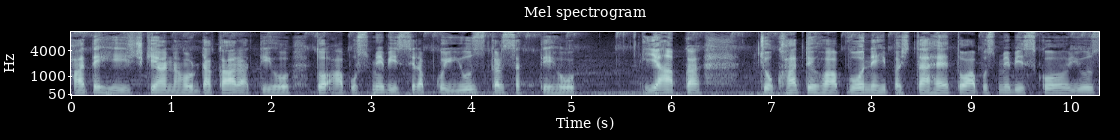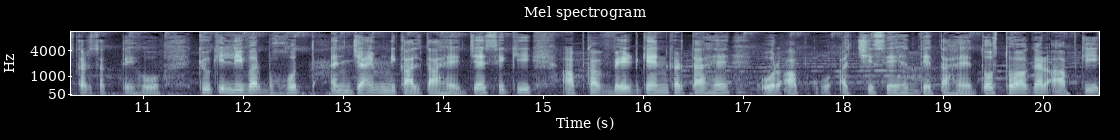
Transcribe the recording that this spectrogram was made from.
खाते ही हिचके आना हो, डकार आती हो तो आप उसमें भी सिरप को यूज़ कर सकते हो। यह आपका जो खाते हो, आप वो नहीं पचता है तो आप उसमें भी इसको यूज़ कर सकते हो। क्योंकि लीवर बहुत एंजाइम निकालता है, जैसे कि आपका वेट गेन करता है और आपको अच्छी सेहत देता है। दोस्तों, अगर आपकी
